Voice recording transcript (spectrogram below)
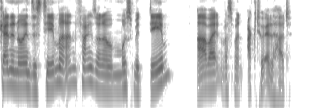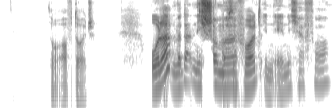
Keine neuen Systeme anfangen, sondern man muss mit dem arbeiten, was man aktuell hat. So auf Deutsch. Oder? Hatten wir das nicht schon mal sofort. in ähnlicher Form?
